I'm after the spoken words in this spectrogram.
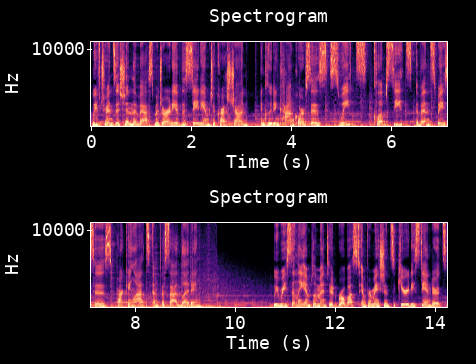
We've transitioned the vast majority of the stadium to Crestron, including concourses, suites, club seats, event spaces, parking lots, and facade lighting. We recently implemented robust information security standards,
